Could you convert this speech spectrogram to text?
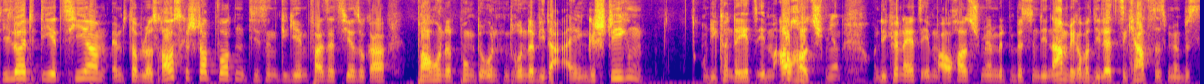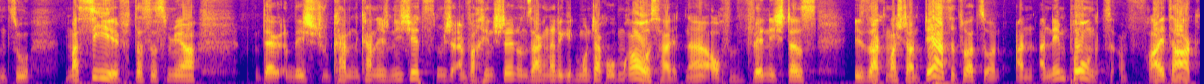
die Leute, die jetzt hier im Stop-Loss rausgestoppt wurden, die sind gegebenenfalls jetzt hier sogar ein paar hundert Punkte unten drunter wieder eingestiegen, und die könnt ihr jetzt eben auch rausschmieren. Und die könnt ihr jetzt eben auch rausschmieren mit ein bisschen Dynamik. Aber die letzte Kerze ist mir ein bisschen zu massiv. Das ist mir der, ich kann, kann ich nicht jetzt mich einfach hinstellen und sagen, na, der geht Montag oben raus halt, ne? Auch wenn ich das, ich sag mal, Stand der Situation, an, an dem Punkt, Freitag,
